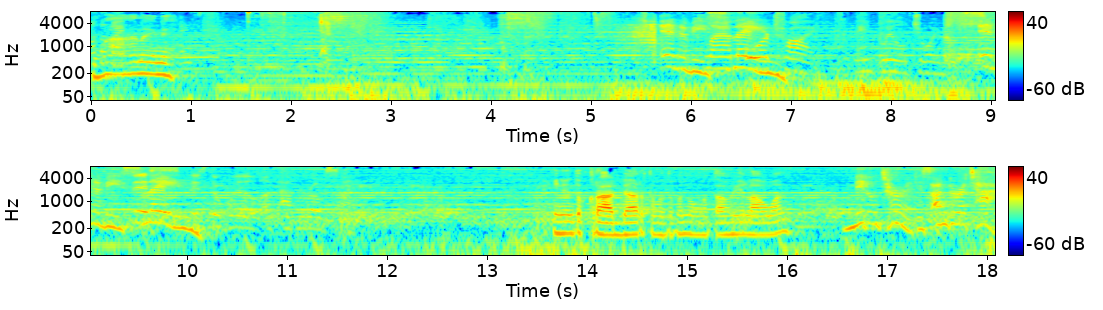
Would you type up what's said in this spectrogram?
gimana ini Enemy Clan or slain. tribe, they will join us. Enemy This slain. is the will of Avarosa. ini untuk radar teman-teman mengetahui lawan Middle turret is under attack.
